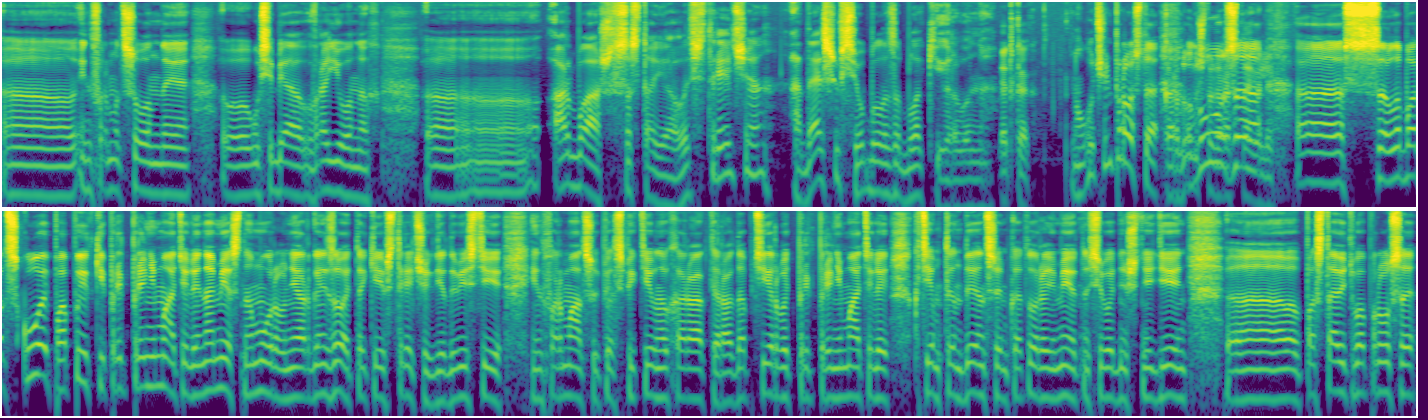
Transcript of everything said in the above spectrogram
э, информационные э, у себя в районах. Э, Арбаш состоялась встреча, а дальше все было заблокировано. Это как? Ну, очень просто. Кордон, Луза, э, с Лободской, попытки предпринимателей на местном уровне организовать такие встречи, где довести информацию перспективного характера, адаптировать предпринимателей к тем тенденциям, которые имеют на сегодняшний день, э, поставить вопросы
